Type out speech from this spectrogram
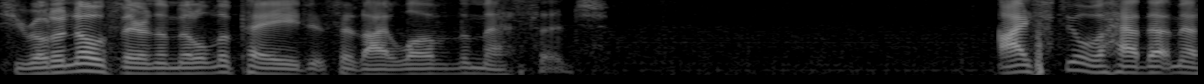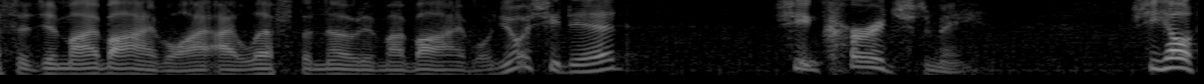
She wrote a note there in the middle of the page. It says, I love the message. I still have that message in my Bible. I, I, left the note in my Bible. You know what she did? She encouraged me. She held,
